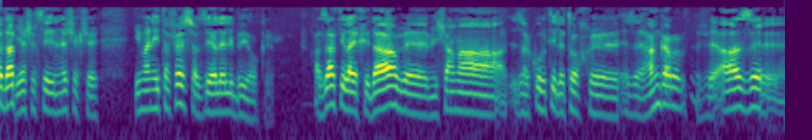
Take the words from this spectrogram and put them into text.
ידעתי, יש אצלי נשק שאם אני אתפס אז זה יעלה לי ביוקר. חזרתי ליחידה ומשם זרקו אותי לתוך אה, איזה האנגר ואז אה,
